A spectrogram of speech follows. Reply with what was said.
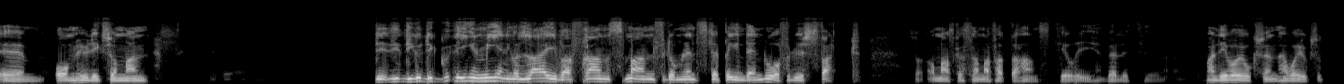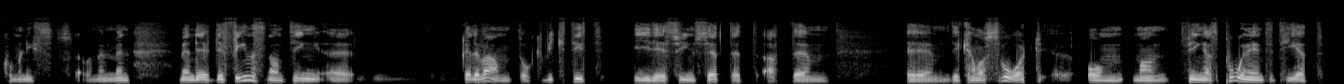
um, om hur liksom man det, det, det, det, är ingen mening att lajva fransman för de vill inte släppa in dig ändå för du är svart. Så, om man ska sammanfatta hans teori väldigt. Eh, men det var ju också en, han var ju också kommunist. Så där. Men, men, men det, det finns någonting eh, relevant och viktigt i det synsättet att eh, det kan vara svårt eh, om man tvingas på en identitet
